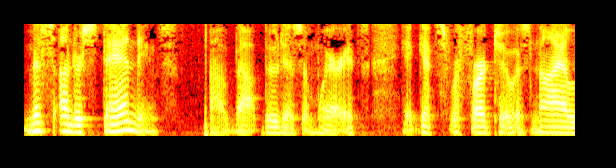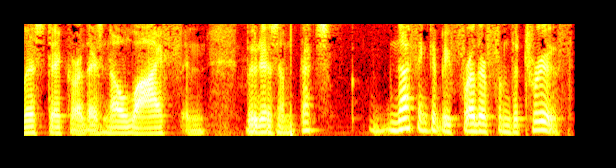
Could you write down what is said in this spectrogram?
misunderstandings about Buddhism, where it's it gets referred to as nihilistic or there's no life in Buddhism. That's nothing could be further from the truth.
